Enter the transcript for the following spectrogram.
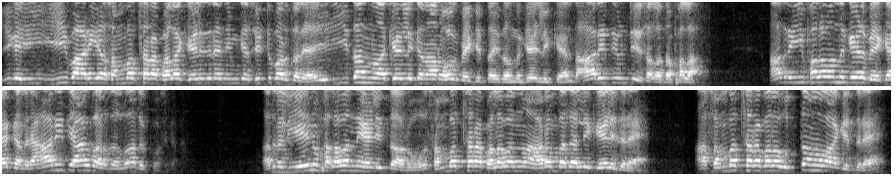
ಈಗ. ಈ ಈ ಬಾರಿಯ ಸಂವತ್ಸರ ಫಲ ಕೇಳಿದರೆ ನಿಮಗೆ ಸಿಟ್ಟು ಬರ್ತದೆ. ಇದನ್ನು ಕೇಳಲಿಕ್ಕೆ ನಾನು ಹೋಗ್ಬೇಕಿತ್ತ, ಇದನ್ನು ಕೇಳಲಿಕ್ಕೆ ಅಂತ. ಆ ರೀತಿ ಉಂಟು ಈ ಸಲದ ಫಲ. ಆದರೆ ಈ ಫಲವನ್ನು ಕೇಳಬೇಕು ಯಾಕಂದ್ರೆ ಆ ರೀತಿ ಆಗಬಾರ್ದಲ್ವ ಅದಕ್ಕೋಸ್ಕರ. ಅದರಲ್ಲಿ ಏನು ಫಲವನ್ನು ಹೇಳಿದ್ದಾರೋ, ಸಂವತ್ಸರ ಫಲವನ್ನು ಆರಂಭದಲ್ಲಿ ಕೇಳಿದರೆ ಆ ಸಂವತ್ಸರ ಫಲ ಉತ್ತಮವಾಗಿದ್ರೆ,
